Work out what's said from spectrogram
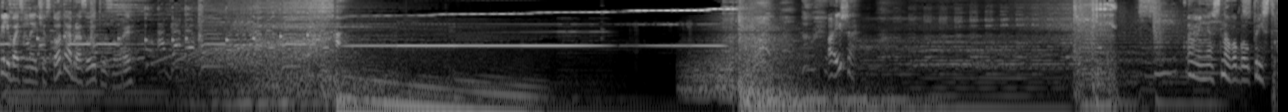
Колебательные частоты образуют узоры. Аиша? У меня снова был приступ.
